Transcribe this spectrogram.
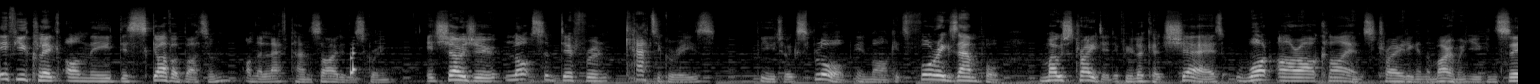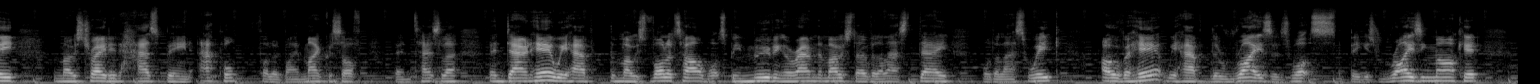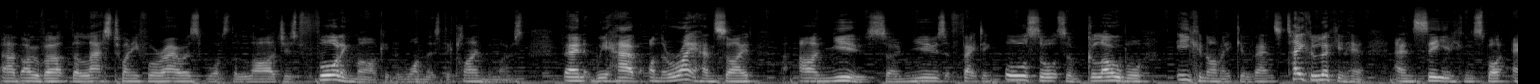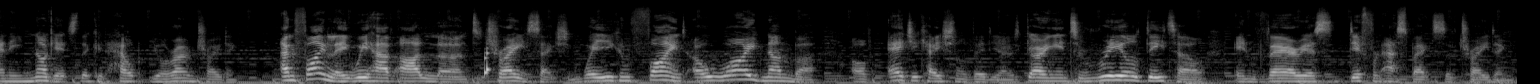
If you click on the Discover button on the left hand side of the screen, it shows you lots of different categories for you to explore in markets. For example, most traded, if you look at shares, what are our clients trading at the moment? You can see the most traded has been Apple, followed by Microsoft, then Tesla. Then down here we have the most volatile, what's been moving around the most over the last day or the last week. Over here we have the risers, what's the biggest rising market um, over the last 24 hours, what's the largest falling market, the one that's declined the most. Then we have on the right hand side our news, so news affecting all sorts of global economic events. Take a look in here and see if you can spot any nuggets that could help your own trading. And finally, we have our Learn to Trade section where you can find a wide number of educational videos going into real detail in various different aspects of trading.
